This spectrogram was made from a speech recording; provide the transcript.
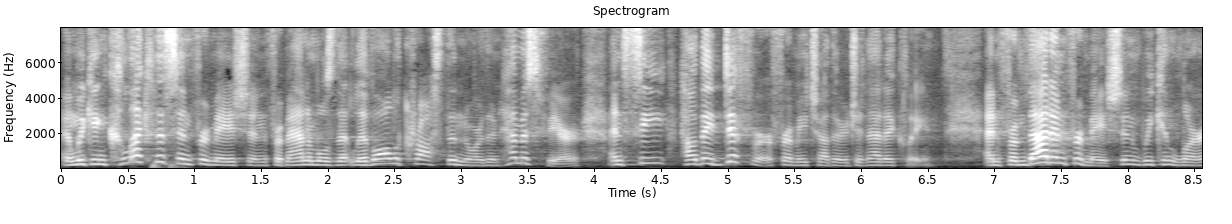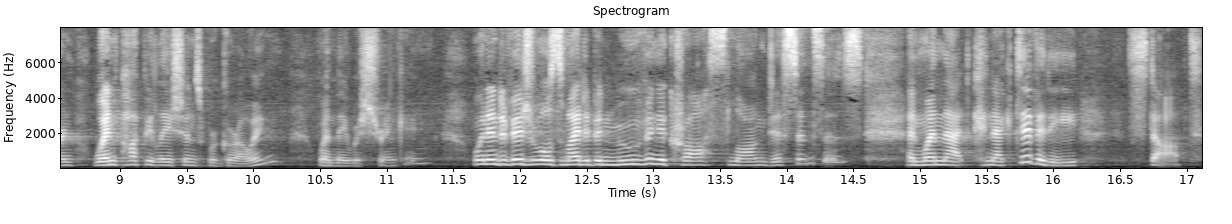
And we can collect this information from animals that live all across the northern hemisphere and see how they differ from each other genetically. And from that information, we can learn when populations were growing, when they were shrinking, when individuals might have been moving across long distances, and when that connectivity stopped.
